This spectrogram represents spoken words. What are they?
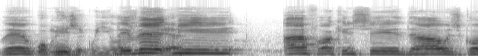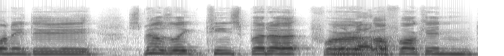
well, What music were you they listening met to? Yeah. me. I fucking said that I was gonna do smells like Teen Spirit for Nirvana. a fucking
